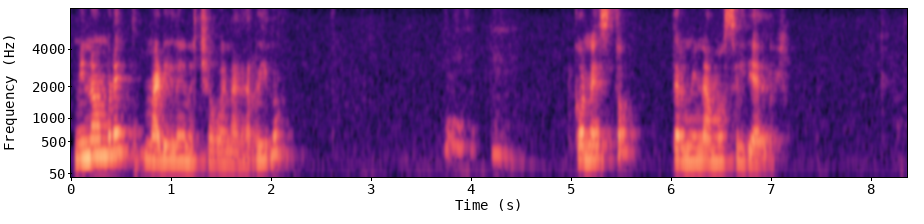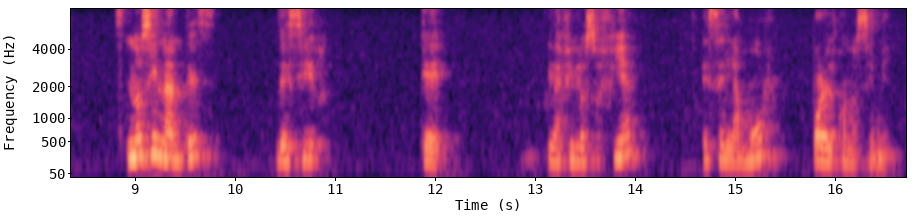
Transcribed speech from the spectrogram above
Mi nombre, Marilyn Echebuena Garrido. Con esto terminamos el día de hoy. No sin antes decir que la filosofía es el amor por el conocimiento.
